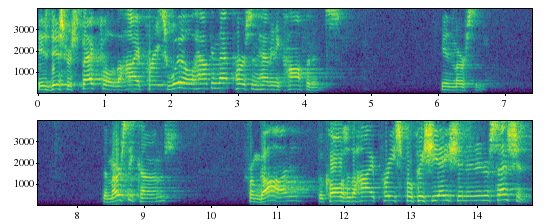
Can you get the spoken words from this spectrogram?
is disrespectful of the high priest's will, how can that person have any confidence in mercy? The mercy comes from God because of the high priest's propitiation and intercession.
